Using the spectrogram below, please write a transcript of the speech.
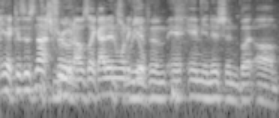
yeah, because it's not It's true, real. and I was like, I didn't want to give him a- ammunition, but um,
